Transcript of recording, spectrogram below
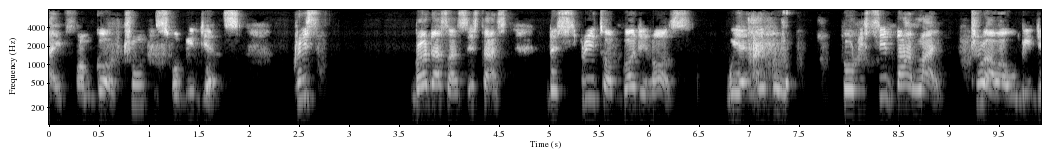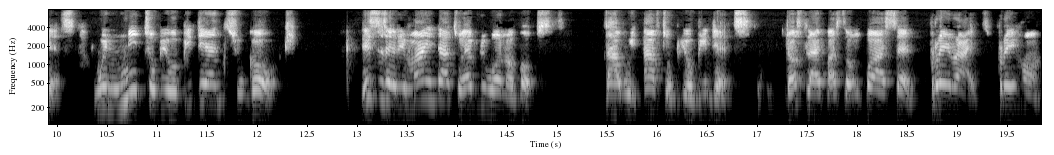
life from God through his obedience. Christ, brothers and sisters, the Spirit of God in us, we enable to receive that life through our obedience. We need to be obedient to God. This is a reminder to every one of us that we have to be obedient. Just like Pastor Nkwa said, pray right, pray on.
